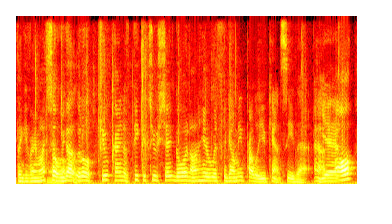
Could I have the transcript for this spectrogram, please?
Thank you very much. so we got little cute kind of Pikachu shape going on here with the gummy. Probably you can't see that at Yeah. all.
